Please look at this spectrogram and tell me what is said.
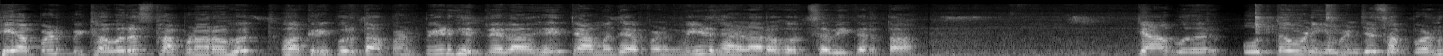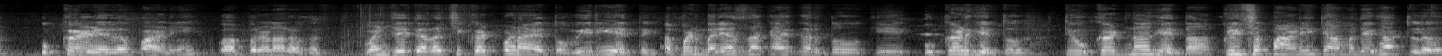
ही आपण पिठावरच थापणार आहोत. भाकरीपुरतं आपण पीठ घेतलेलं आहे. त्यामध्ये आपण मीठ घालणार आहोत चवीकरता. त्यावर ओतवणी म्हणजेच आपण उकळलेलं पाणी वापरणार आहोत. म्हणजे त्याला चिकटपणा येतो विरी येते. आपण बऱ्याचदा काय करतो की उकड घेतो. ती उकड न घेता उकळीचं पाणी त्यामध्ये घातलं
